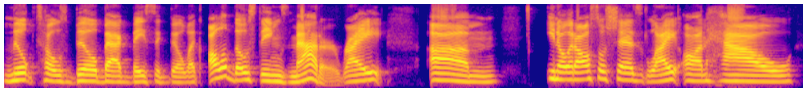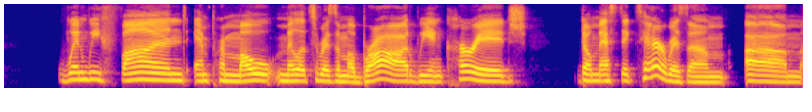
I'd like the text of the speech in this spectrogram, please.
milk toast bill back basic bill. Like all of those things matter, right? Um you know, it also sheds light on how when we fund and promote militarism abroad, we encourage domestic terrorism um,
